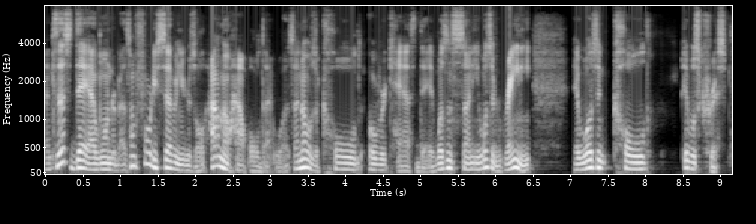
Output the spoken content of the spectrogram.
and to this day, I wonder about this. I'm 47 years old. I don't know how old I was. I know it was a cold, overcast day. It wasn't sunny. It wasn't rainy. It wasn't cold. It was crisp.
